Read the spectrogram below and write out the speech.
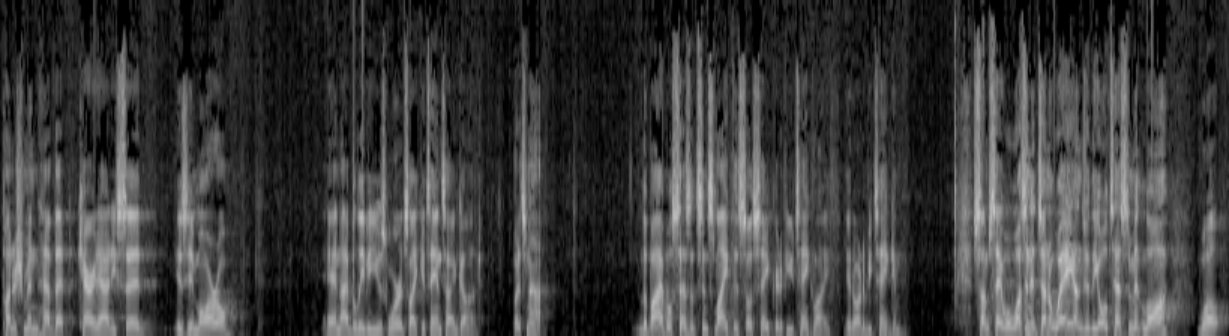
punishment, have that carried out, he said, is immoral. And I believe he used words like it's anti God. But it's not. The Bible says that since life is so sacred, if you take life, it ought to be taken. Some say, well, wasn't it done away under the Old Testament law? Well,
